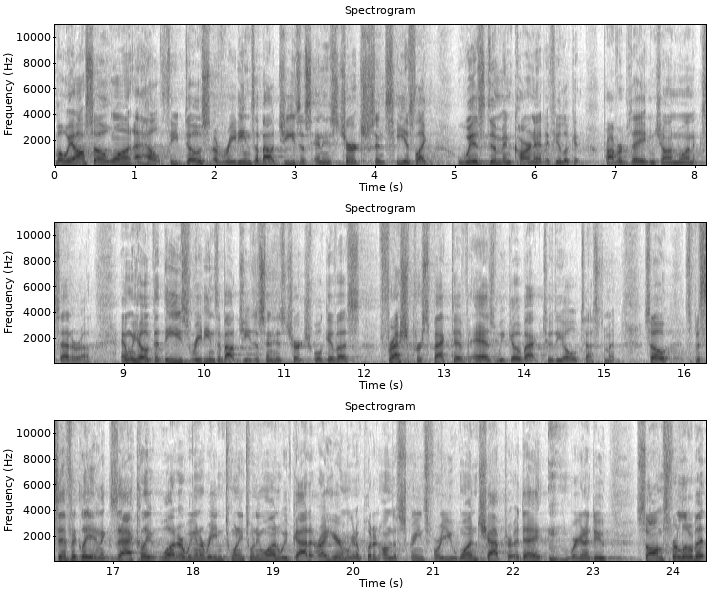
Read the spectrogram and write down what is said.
But we also want a healthy dose of readings about Jesus and his church, since he is like wisdom incarnate if you look at Proverbs 8 and John 1, etc. And we hope that these readings about Jesus and his church will give us fresh perspective as we go back to the Old Testament. So, specifically and exactly what are we going to read in 2021? We've got it right here and we're going to put it on the screens for you. One chapter a day. we're going to do Psalms for a little bit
